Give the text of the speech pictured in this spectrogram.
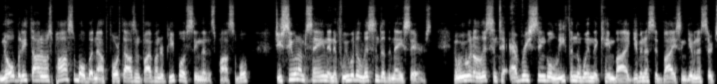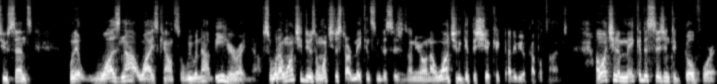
Nobody thought it was possible, but now 4,500 people have seen that it's possible. Do you see what I'm saying? And if we would have listened to the naysayers and we would have listened to every single leaf in the wind that came by, giving us advice and giving us their two cents, when it was not wise counsel, we would not be here right now. So what I want you to do is I want you to start making some decisions on your own. I want you to get the shit kicked out of you a couple times. I want you to make a decision to go for it.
